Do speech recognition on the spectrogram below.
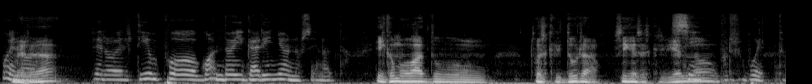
Bueno, ¿Verdad? pero el tiempo cuando hay cariño no se nota. ¿Y cómo va tu, tu escritura? ¿Sigues escribiendo? Sí, por supuesto.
